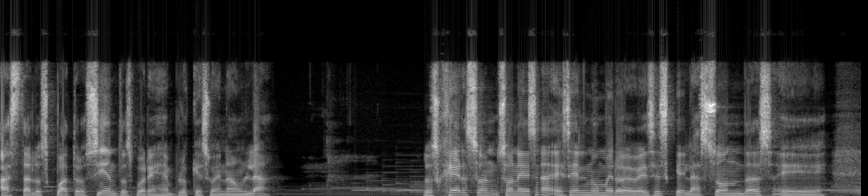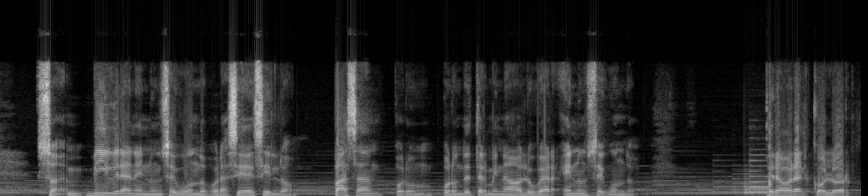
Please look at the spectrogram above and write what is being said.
hasta los 400, por ejemplo, que suena un La. Los Hertz son, esa, es el número de veces que las ondas eh, vibran en un segundo, por así decirlo. Pasan por un, por un determinado lugar en un segundo. Pero ahora el color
